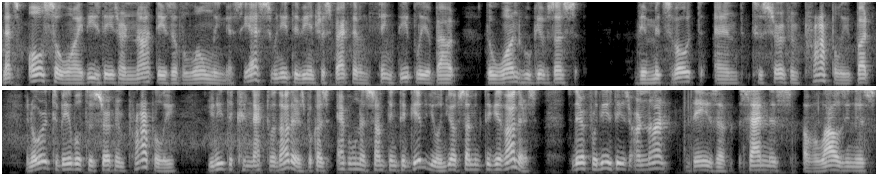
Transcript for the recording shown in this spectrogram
That's also why these days are not days of loneliness. Yes, we need to be introspective and think deeply about the one who gives us the mitzvot and to serve him properly. But in order to be able to serve him properly, you need to connect with others because everyone has something to give you and you have something to give others. So therefore, these days are not days of sadness, of lousiness,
